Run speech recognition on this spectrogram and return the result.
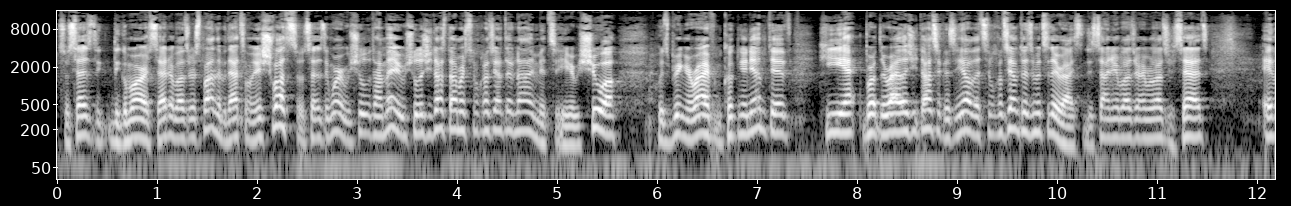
So says the, the Gemara said, Rabbi responded, but that's only a shvus. So says the Gemara, Rishua Tamei, Rishua Shitas Damar Simchas Yom Tiv Na'im Mitzvah. Here, Rishua, who's bringing a raya from cooking on Yom Tiv, he brought the raya Shitas because he held that Simchas Yom Tiv is Mitzvah rice. The Sanya Rabbi Rabbi says, Rabbi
